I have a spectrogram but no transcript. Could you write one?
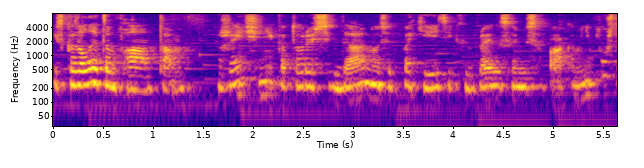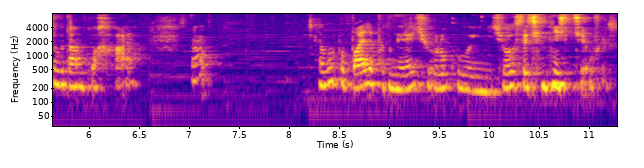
И сказала это вам, там, женщине, которая всегда носит пакетик и играет за своими собаками. Не потому, что вы там плохая. Ну, вы попали под горячую руку, и ничего с этим не сделаешь.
